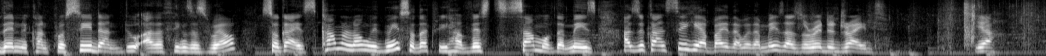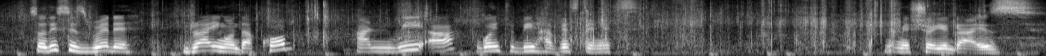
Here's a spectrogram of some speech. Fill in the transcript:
Then we can proceed and do other things as well. So guys, come along with me so that we harvest some of the maize. As you can see here, by the way, the maize has already dried. Yeah. So this is ready drying on the cob and we are going to be harvesting it. Let me show you guys.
